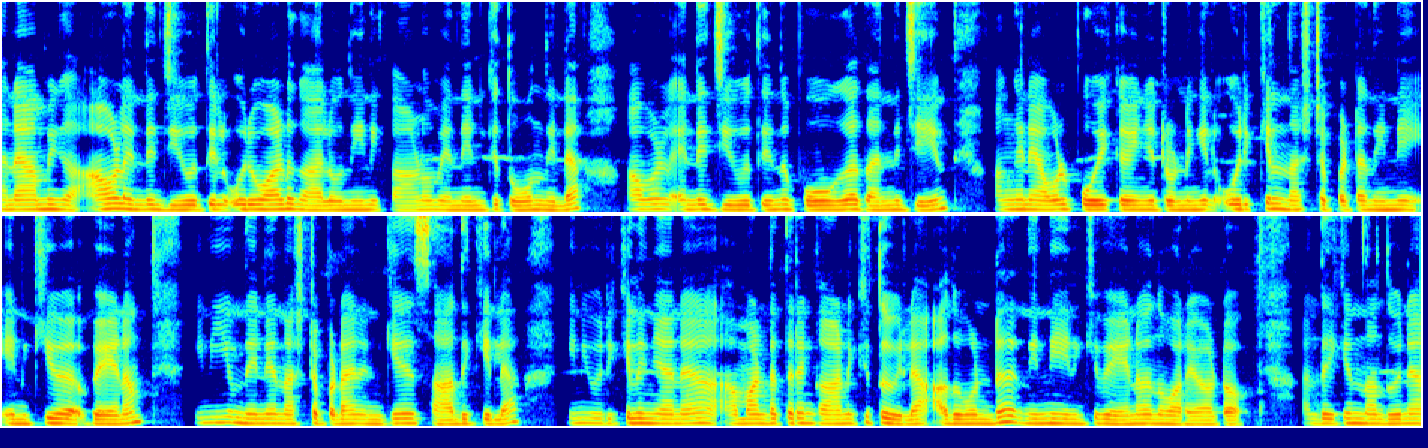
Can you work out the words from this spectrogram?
അനാമിക അവൾ എന്റെ ജീവിതത്തിൽ ഒരുപാട് കാലവും നീ ഇനി കാണുമെന്ന് എനിക്ക് തോന്നുന്നില്ല. അവൾ എന്റെ ജീവിതത്തിൽ നിന്ന് പോവുക തന്നെ ചെയ്യും. അങ്ങനെ അവൾ പോയി കഴിഞ്ഞിട്ടുണ്ടെങ്കിൽ ഒരിക്കൽ നഷ്ടപ്പെട്ട നിന്നെ എനിക്ക് വേണം. ഇനിയും നിന്നെ നഷ്ടപ്പെടാൻ എനിക്ക് സാധിക്കില്ല. ഇനി ഒരിക്കലും ഞാൻ മണ്ടത്തരം കാണിക്കത്തുമില്ല. അതുകൊണ്ട് നിന്നെ എനിക്ക് എനിക്ക് വേണമെന്ന് പറയാം കേട്ടോ. അന്തേക്കും നന്ദുവിന്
